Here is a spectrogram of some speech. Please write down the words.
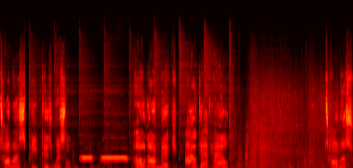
Thomas peeped his whistle. Hold on, Mitch, I'll get help. Thomas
